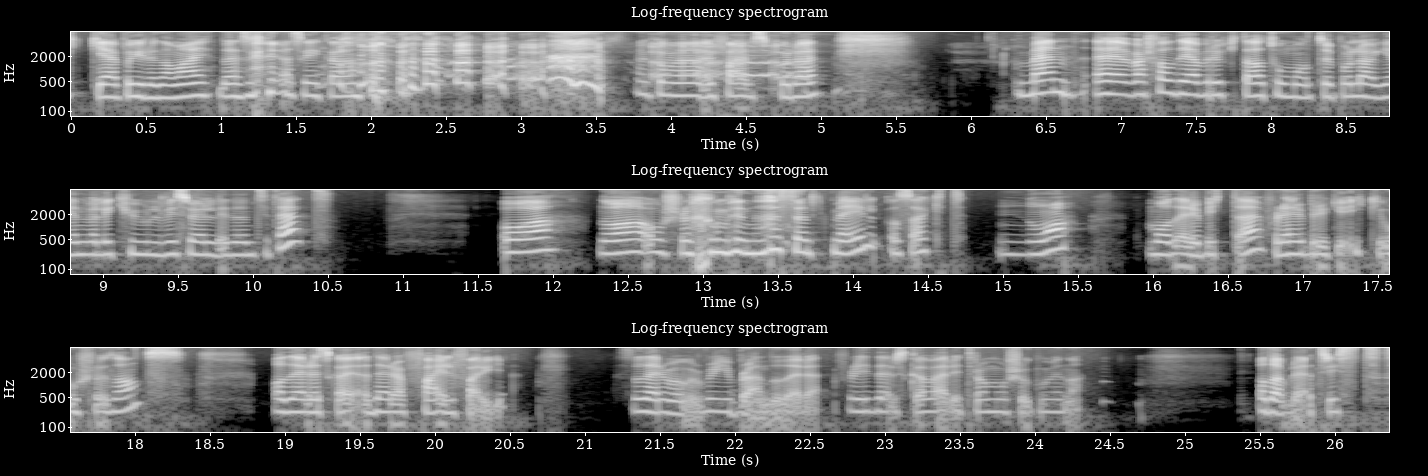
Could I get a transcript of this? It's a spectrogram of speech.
Ikke på grunn av meg. Det skal, jeg skal ikke ha Nå kommer jeg i feil spor her. Men uh, i hvert fall de har brukt da to måneder på å lage en veldig kul visuell identitet. Og nå har Oslo kommune sendt mail og sagt nå må dere bytte, for dere bruker ikke Oslo Sans. Og dere, skal, dere har feil farge. Så dere må rebrande dere, fordi dere skal være i tråd med Oslo kommune. Og da ble jeg trist.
